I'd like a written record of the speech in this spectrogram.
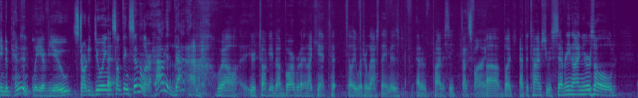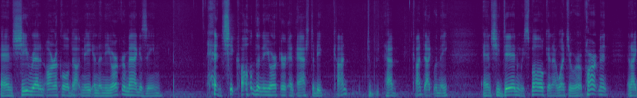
independently of you, started doing something similar. How did that happen? well, you're talking about Barbara, and I can't t- tell you what her last name is out of privacy. That's fine. Uh, but at the time, she was 79 years old, and she read an article about me in the New Yorker magazine, and she called the New Yorker and asked to be con- to have contact with me, and she did, and we spoke, and I went to her apartment, and I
